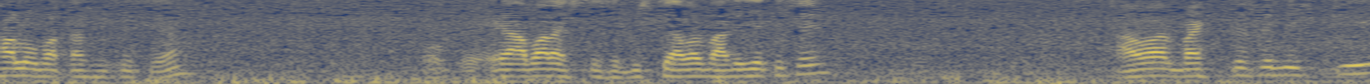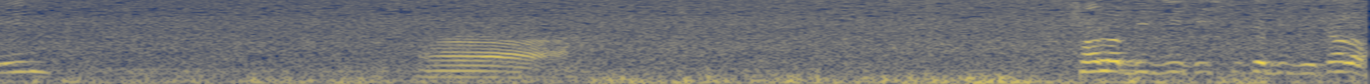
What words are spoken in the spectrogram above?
ভালো বাতাস হইতেছে হ্যাঁ? ওকে এ আবার আসতেছে বৃষ্টি আবার বাড়ি যেতেছে। আবার বাড়তেছে বৃষ্টি। ও। চলো বিজি বৃষ্টিতে বিজি চলো।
